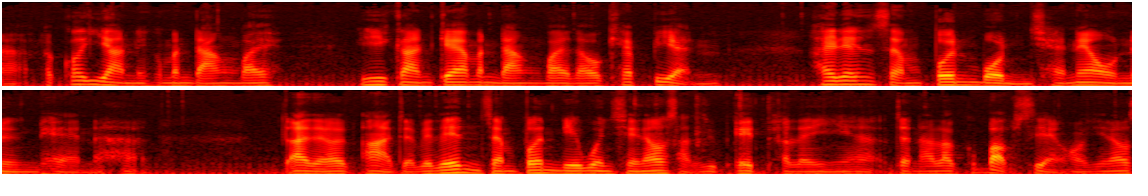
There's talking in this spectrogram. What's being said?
นะ แล้วก็อย่างหนึ่งคือมันดังไป วิธีการแก้มันดังไปเราแค่เปลี่ยน ให้เล่นแซมเปิลบนชแนลหนึ่งแทนนะฮะอาจจะอาจจะไปเล่นแซมเปิลนี้บนชแนล31 อะไรอย่างเงี้ยฮะจากนั้นเราก็ปรับเสียงของชแนล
